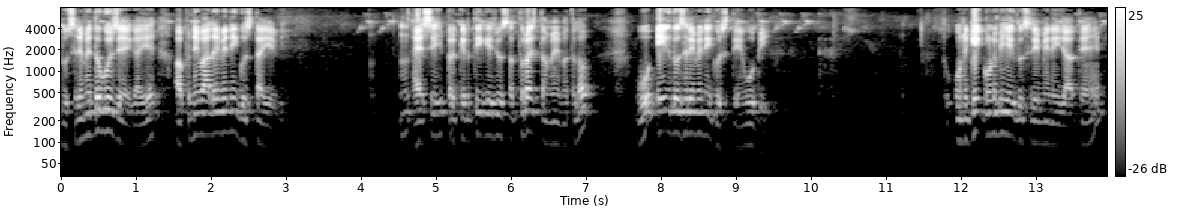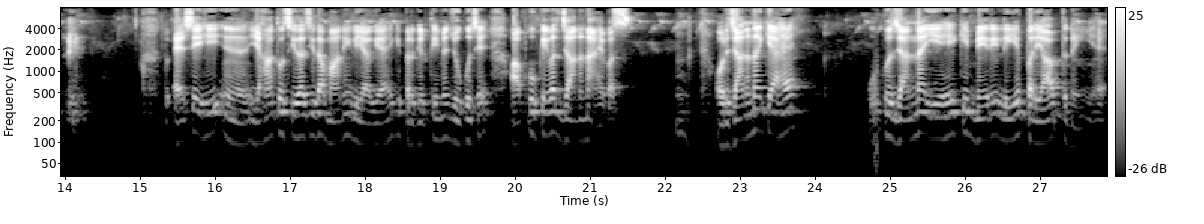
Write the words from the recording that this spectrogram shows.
दूसरे में तो घुस जाएगा ये, अपने वाले में नहीं घुसता ये भी। ऐसे ही प्रकृति के जो सतुरज है मतलब वो एक दूसरे में नहीं घुसते हैं वो भी। तो उनके गुण भी एक दूसरे में नहीं जाते हैं। तो ऐसे ही यहाँ तो सीधा सीधा मान ही लिया गया है कि प्रकृति में जो कुछ है आपको केवल जानना है बस। हम्म, और जानना क्या है? उसको जानना ये है कि मेरे लिए पर्याप्त नहीं है।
